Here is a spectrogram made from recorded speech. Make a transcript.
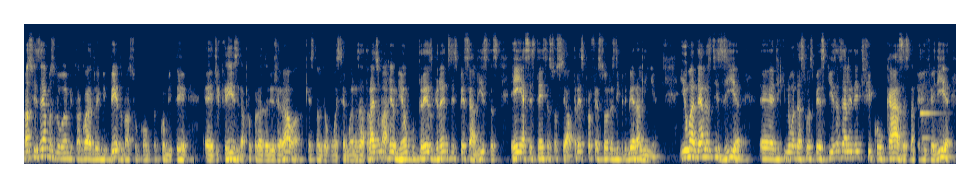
Nós fizemos no âmbito agora do MP, do nosso comitê é, de crise da Procuradoria-Geral, a questão de algumas semanas atrás, uma reunião com três grandes especialistas em assistência social, três professoras de primeira linha. E uma delas dizia é, de que numa das suas pesquisas ela identificou casas na periferia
